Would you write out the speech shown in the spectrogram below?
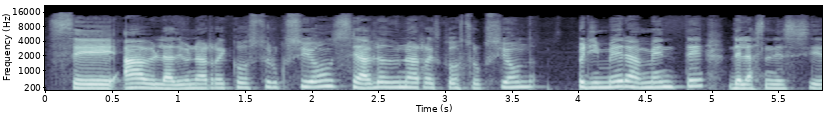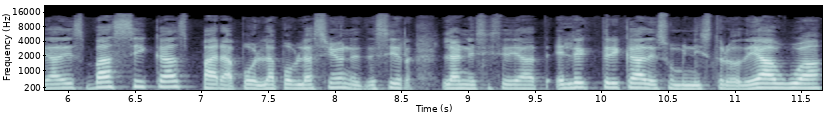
se habla de una reconstrucción, se habla de una reconstrucción primeramente de las necesidades básicas para la población, es decir, la necesidad eléctrica, de suministro de agua,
